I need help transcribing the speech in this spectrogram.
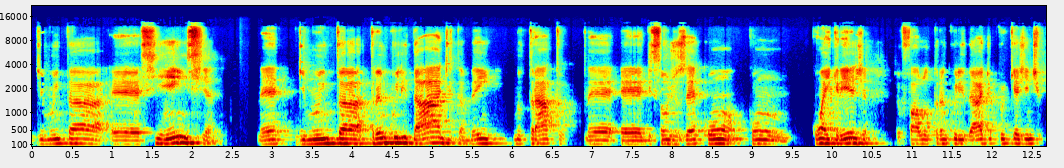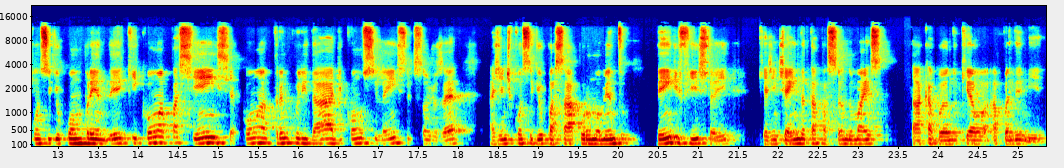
de muita é, ciência, né, de muita tranquilidade também no trato né, é, de São José com, com, com a igreja, eu falo tranquilidade porque a gente conseguiu compreender que com a paciência, com a tranquilidade, com o silêncio de São José, a gente conseguiu passar por um momento bem difícil aí, que a gente ainda está passando, mas está acabando, que é a pandemia.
